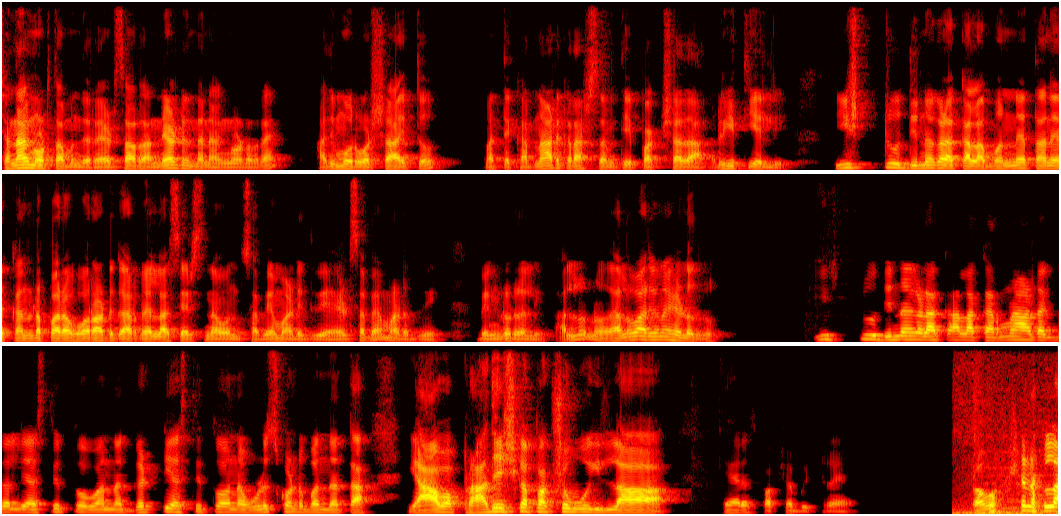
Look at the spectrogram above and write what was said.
ಚೆನ್ನಾಗಿ ನೋಡ್ತಾ ಬಂದಿದ್ದಾರೆ. ಎರಡು ಸಾವಿರದ ಹನ್ನೆರಡರಿಂದ ನಾನು ನೋಡಿದ್ರೆ ಹದಿಮೂರು ವರ್ಷ ಆಯಿತು. ಮತ್ತು ಕರ್ನಾಟಕ ರಾಷ್ಟ್ರ ಸಮಿತಿ ಪಕ್ಷದ ರೀತಿಯಲ್ಲಿ ಇಷ್ಟು ದಿನಗಳ ಕಾಲ ಮೊನ್ನೆ ತಾನೇ ಕನ್ನಡ ಪರ ಹೋರಾಟಗಾರನೆಲ್ಲ ಸೇರಿಸಿ ನಾವು ಒಂದು ಸಭೆ ಮಾಡಿದ್ವಿ. ಎರಡು ಸಭೆ ಮಾಡಿದ್ವಿ ಬೆಂಗಳೂರಲ್ಲಿ. ಅಲ್ಲೂ ಹಲವಾರು ಜನ ಹೇಳಿದ್ರು. ಇಷ್ಟು ದಿನಗಳ ಕಾಲ ಕರ್ನಾಟಕದಲ್ಲಿ ಅಸ್ತಿತ್ವವನ್ನು, ಗಟ್ಟಿ ಅಸ್ತಿತ್ವವನ್ನು ಉಳಿಸ್ಕೊಂಡು ಬಂದಂಥ ಯಾವ ಪ್ರಾದೇಶಿಕ ಪಕ್ಷವೂ ಇಲ್ಲ. ಕೆ ಆರ್ ಎಸ್ ಪಕ್ಷ ಬಿಟ್ಟರೆ ಪ್ರಮೋಷನ್ ಅಲ್ಲ.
